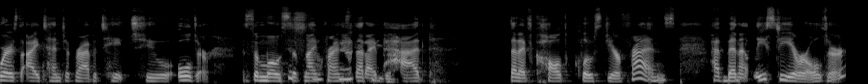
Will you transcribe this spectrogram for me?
Whereas I tend to gravitate to older. So most of my so friends that I've had that I've called close dear friends have been at least a year older,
